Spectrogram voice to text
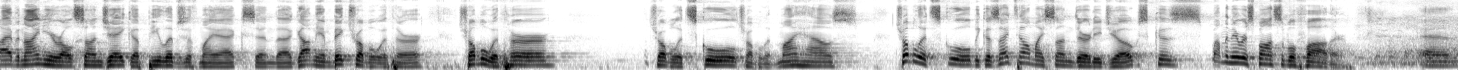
I have a nine-year-old son, Jacob. He lives with my ex and uh, got me in big trouble with her. Trouble with her, trouble at school, trouble at my house. Trouble at school because I tell my son dirty jokes because I'm an irresponsible father. and,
